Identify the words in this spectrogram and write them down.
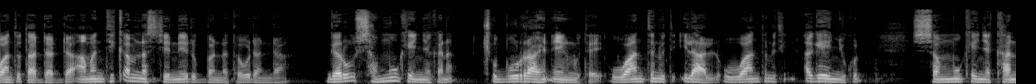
wantoota adda addaa amantii qabnas jennee dubbanna ta'uu danda'a garuu sammuu keenya kana cubbuurraa hin eegnu ta'e wanti nuti ilaallu wanti nuti dhageenyu kun sammuu keenya kan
